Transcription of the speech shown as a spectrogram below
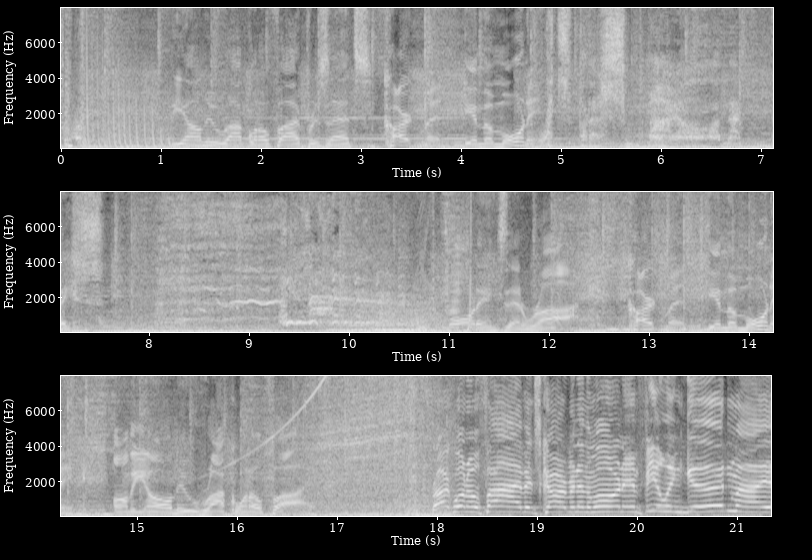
The all new Rock 105 presents Cartman in the Morning. Let's put a smile on that face. Mornings that rock. Cartman in the Morning on the all new Rock 105. Rock 105, it's Cartman in the morning. Feeling good. My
